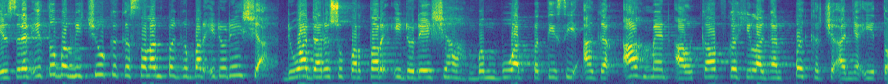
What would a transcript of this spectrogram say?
Insiden itu memicu kekesalan penggemar Indonesia. Dua dari supporter Indonesia membuat petisi agar Ahmed Alkaf kehilangan pekerjaannya itu.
